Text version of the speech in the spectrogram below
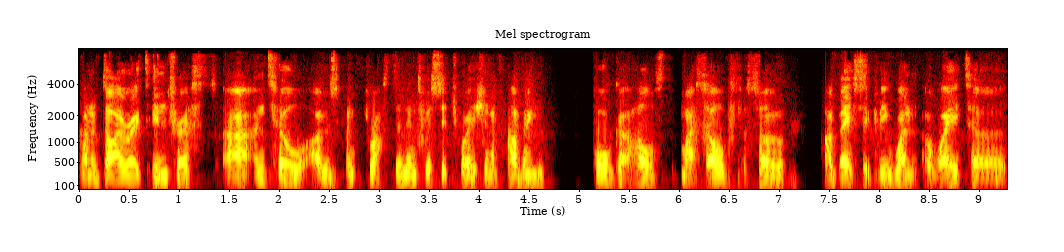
kind of direct interest uh, until I was kind of thrusted into a situation of having poor gut health myself. So I basically went away to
